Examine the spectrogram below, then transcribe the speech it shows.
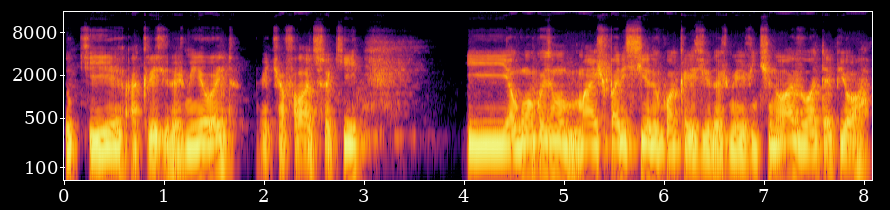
do que a crise de 2008, a gente tinha falado isso aqui, e alguma coisa mais parecida com a crise de 2029 ou até pior.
